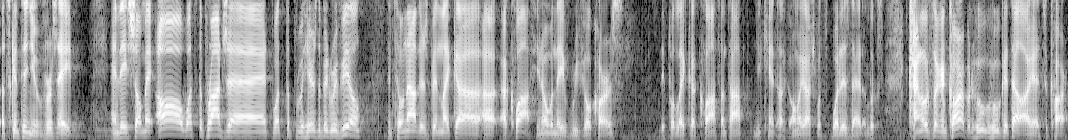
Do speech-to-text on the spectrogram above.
Let's continue. Verse 8. And they shall make, oh, what's the project? What's the, here's the big reveal. Until now, there's been like a, a, a cloth. You know, when they reveal cars, they put like a cloth on top, and you can't, like, oh my gosh, what's, what is that? It looks, kind of looks like a car, but who, who could tell? Oh, yeah, it's a car.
